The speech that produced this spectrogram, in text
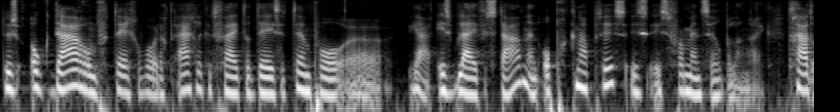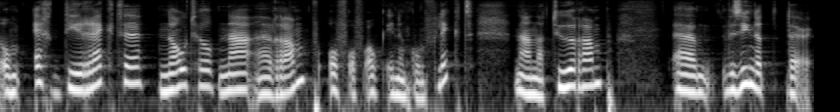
Dus ook daarom vertegenwoordigt eigenlijk het feit dat deze tempel uh, ja, is blijven staan en opgeknapt is, is, is voor mensen heel belangrijk. Het gaat om echt directe noodhulp na een ramp of, of ook in een conflict, na een natuurramp. Um, we zien dat er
